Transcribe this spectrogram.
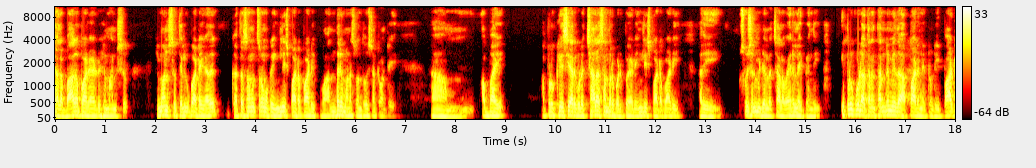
చాలా బాగా పాడాడు హిమాంశు హిమాంశు తెలుగు పాటే కాదు గత సంవత్సరం ఒక ఇంగ్లీష్ పాట పాడి అందరి మనసులో దోచినటువంటి అబ్బాయి. అప్పుడు కేసీఆర్ కూడా చాలా సంబరపడిపోయాడు ఇంగ్లీష్ పాట పాడి. అది సోషల్ మీడియాలో చాలా వైరల్ అయిపోయింది. ఇప్పుడు కూడా తన తండ్రి మీద పాడినటువంటి ఈ పాట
